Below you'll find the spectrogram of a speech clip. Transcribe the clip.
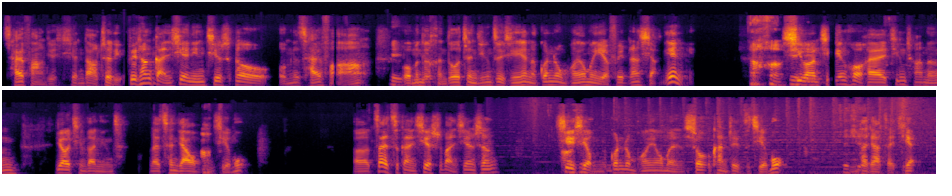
采访就先到这里，非常感谢您接受我们的采访，我们的很多震惊最前线的观众朋友们也非常想念您。希望今后还经常能邀请到您来参加我们的节目。呃，再次感谢石板先生，谢谢我们的观众朋友们收看这次节目，谢谢大家再见。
